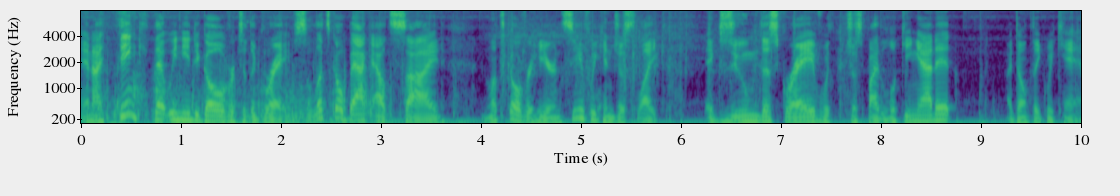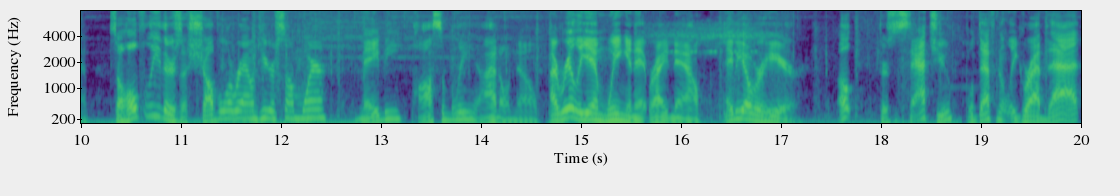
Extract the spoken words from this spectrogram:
and I think that we need to go over to the grave. So let's go back outside, and let's go over here and see if we can just, like, exhume this grave with just by looking at it. I don't think we can. So hopefully there's a shovel around here somewhere. Maybe, possibly, I don't know. I really am winging it right now. Maybe over here. Oh, there's a statue. We'll definitely grab that.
